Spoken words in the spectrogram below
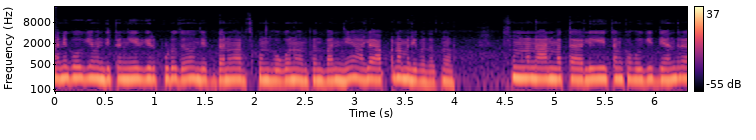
ಮನೆಗೆ ಹೋಗಿ ಒಂದಿಟ್ಟು ನೀರು ಗೀರು ಕುಡಿದು ಒಂದಿಟ್ಟು ದನ ಆರಿಸ್ಕೊಂಡು ಹೋಗೋಣ ಅಂತಂದು ಬನ್ನಿ ಅಲ್ಲೇ ಅಪ್ಪನ ಮನೆ ಬಂದತ್ ನೋಡು. ಸುಮ್ಮನೆ ನಾನು ಮತ್ತೆ ಅಲ್ಲಿ ತನಕ ಹೋಗಿದ್ದೆ ಅಂದ್ರೆ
